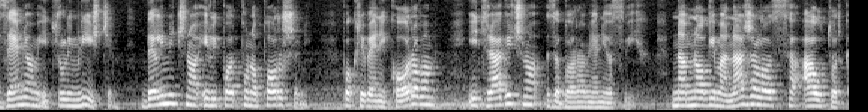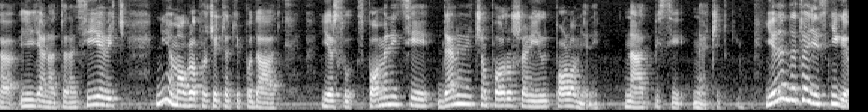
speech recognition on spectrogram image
zemljom i trulim lišćem, delimično ili potpuno porušeni, pokriveni korovom i tragično zaboravljeni od svih. Na mnogima, nažalost, autorka Ljiljana Tanasijević nije mogla pročitati podatke, jer su spomenici delimično porušeni ili polomljeni, natpisi nečitki. Jedan detalj iz knjige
